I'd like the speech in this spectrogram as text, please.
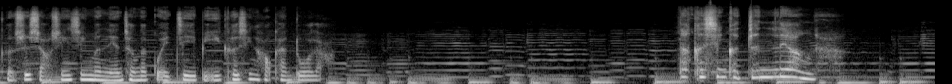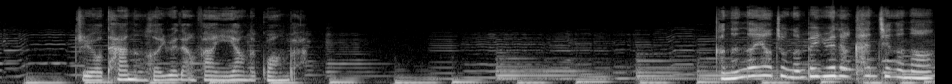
可是小星星们连成的轨迹比一颗星好看多了。那颗星可真亮啊！只有它能和月亮发一样的光吧？可能那样就能被月亮看见了呢？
